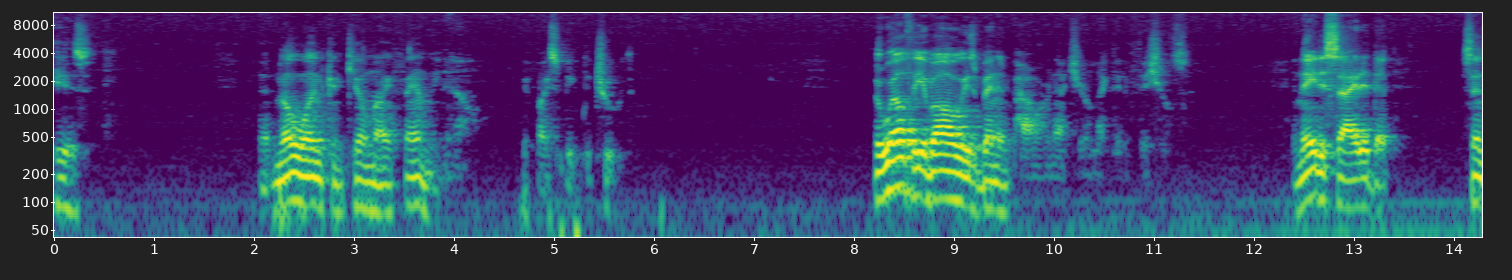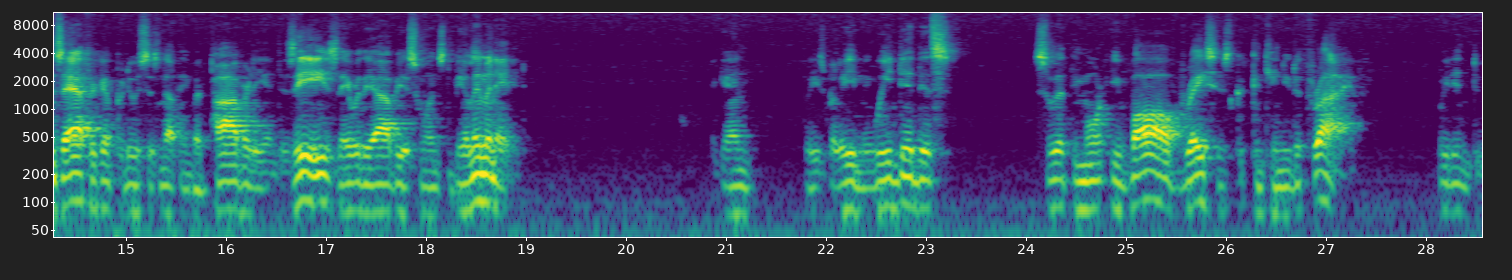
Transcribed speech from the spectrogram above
is that no one can kill my family now if I speak the truth. The wealthy have always been in power, not your elected officials. And they decided that since Africa produces nothing but poverty and disease, they were the obvious ones to be eliminated. Again, please believe me, we did this so that the more evolved races could continue to thrive. We didn't do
